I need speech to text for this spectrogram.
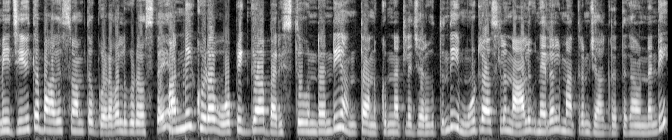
మీ జీవిత భాగస్వామితో గొడవలు కూడా వస్తాయి. అన్నీ కూడా ఓపిక్గా భరిస్తూ ఉండండి. అంత అనుకున్నట్లే జరుగుతుంది. ఈ మూడు రాసులు నాలుగు నెలలు మాత్రం జాగ్రత్తగా ఉండండి.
